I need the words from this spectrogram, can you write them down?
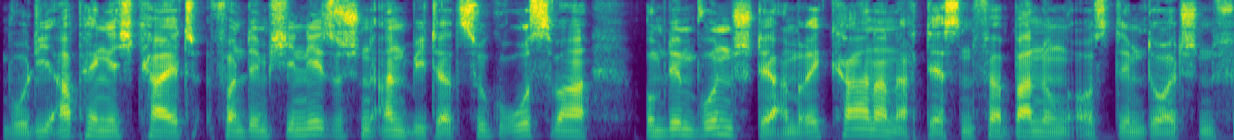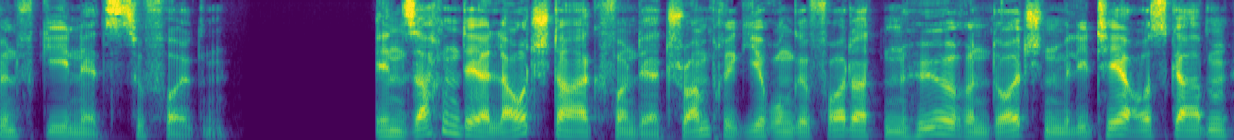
wo die Abhängigkeit von dem chinesischen Anbieter zu groß war, um dem Wunsch der Amerikaner nach dessen Verbannung aus dem deutschen 5G-Netz zu folgen in Sachen der lautstark von der Trump-Regierung geforderten höheren deutschen Militärausgaben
